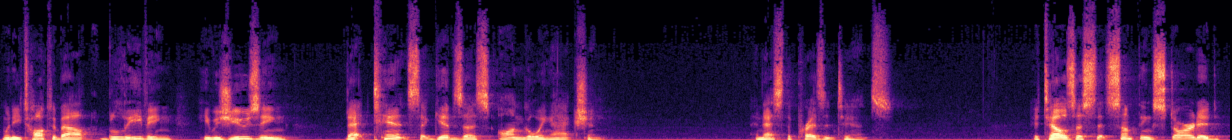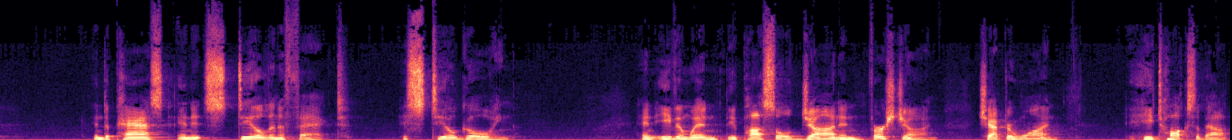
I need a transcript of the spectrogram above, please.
when he talked about believing, he was using that tense that gives us ongoing action. And that's the present tense. It tells us that something started in the past and it's still in effect. It's still going. And even when the apostle John in 1 John chapter 1 he talks about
